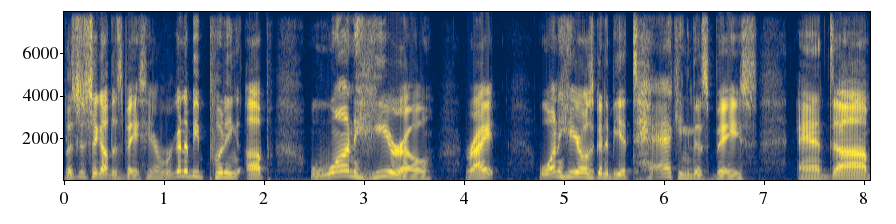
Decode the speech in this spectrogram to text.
Let's just check out this base here. We're going to be putting up one hero, right? One hero is going to be attacking this base. And uh,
